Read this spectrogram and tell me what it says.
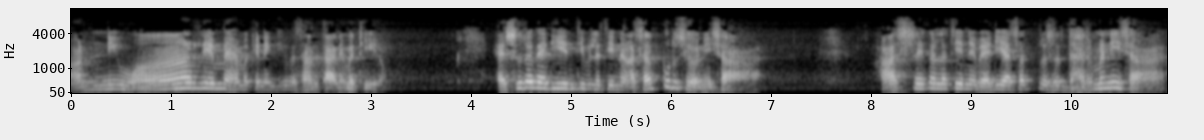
අනිවාර්යයෙන්ම හැම කෙනෙකුගේම సంతානෙම තියෙනවා. ඇසුර වැඩියෙන් තිබිලා තියෙන අසත්පුරුෂයෝ නිසා ආශ්‍රය කරලා තියෙන වැඩි අසත්පුරුෂ ධර්ම නිසා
